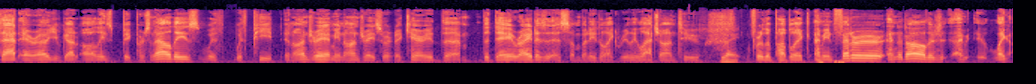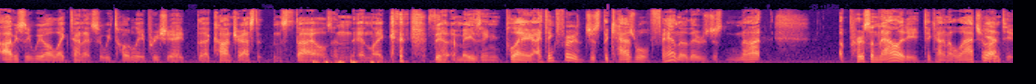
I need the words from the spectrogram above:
that era. You've got all these big personalities with, with Pete and Andre. I mean, Andre sort of carried the the day, right, as as somebody to like really latch on to, right, for the public. I mean, Federer and Nadal. There's I like obviously we all like tennis, so we totally appreciate the contrast in styles and and like the amazing play. I think for just the casual fan though, there's just not a personality to kind of latch yeah. onto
